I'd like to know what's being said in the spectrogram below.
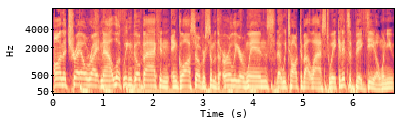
on the trail right now, look, we can go back and, and gloss over some of the earlier wins that we talked about last week, and it's a big deal. When you,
